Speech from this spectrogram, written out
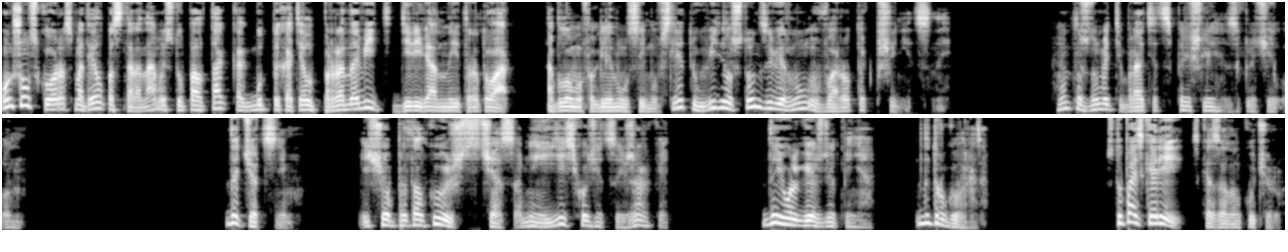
Он шел скоро, смотрел по сторонам и ступал так, как будто хотел продавить деревянный тротуар. Обломов оглянулся ему вслед и увидел, что он завернул в ворота к пшеницыной. — Вот, должно быть, братец пришли, — заключил он. — Да черт с ним. Еще протолкуешь сейчас, а мне и есть хочется, и жарко. Да и Ольга ждет меня. До другого раза. — Ступай скорей, — сказал он кучеру.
